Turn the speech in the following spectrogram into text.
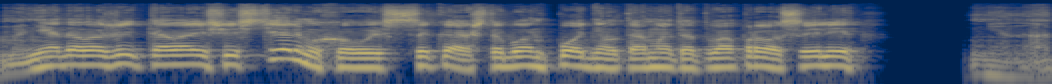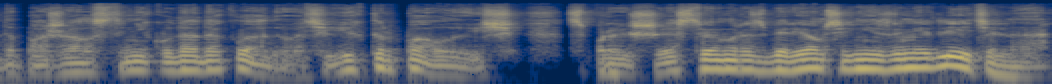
Мне доложить товарищу Стельмухову из ЦК, чтобы он поднял там этот вопрос, или... «Не надо, пожалуйста, никуда докладывать, Виктор Павлович. С происшествием разберемся незамедлительно.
